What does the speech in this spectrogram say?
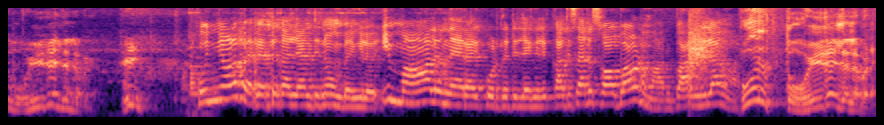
തൊഴിലില്ലല്ലോ കുഞ്ഞോളെ പെരയത്ത് കല്യാണത്തിന് മുമ്പെങ്കിലും ഈ മാല നേരായി കൊടുത്തിട്ടില്ലെങ്കിൽ കതിസാന്റെ സ്വഭാവം മാറും. പറഞ്ഞില്ല ഒരു തൊഴിലില്ലല്ലോ ഇവിടെ.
